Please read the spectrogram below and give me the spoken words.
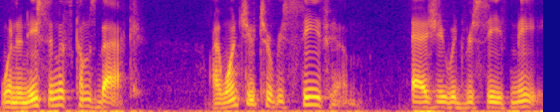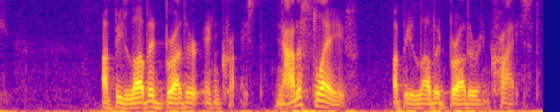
when Onesimus comes back, I want you to receive him as you would receive me, a beloved brother in Christ. Not a slave, a beloved brother in Christ.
